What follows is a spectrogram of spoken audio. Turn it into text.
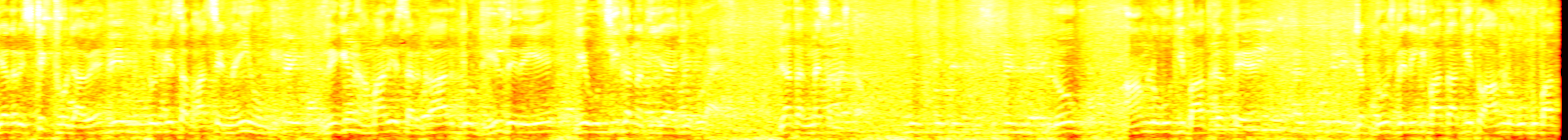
ये अगर स्ट्रिक्ट हो जावे तो ये सब हादसे नहीं होंगे। लेकिन हमारी सरकार जो ढील दे रही है, ये उसी का नतीजा है जो हो रहा है। जहाँ तक मैं समझता हूँ। लोग आम लोगों की बात करते हैं। जब दोष देने की बात आती है तो आम लोगों को बात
